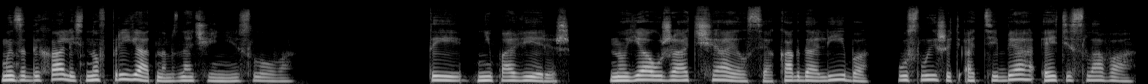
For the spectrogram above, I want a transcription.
Мы задыхались, но в приятном значении слова. «Ты не поверишь, но я уже отчаялся когда-либо услышать от тебя эти слова».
